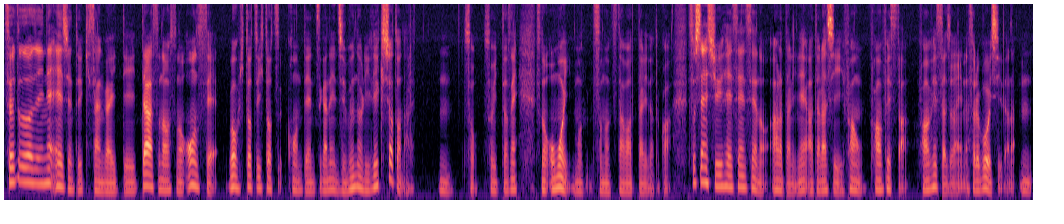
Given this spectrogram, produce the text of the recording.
それと同時にね、エージェントゆきさんが言っていた、その、その音声を一つ一つコンテンツがね、自分の履歴書となる。うん、そう、そういったね、その思いもその伝わったりだとか、そしてね、周平先生の新たにね、新しいファン、ファンフェスタ、ファンフェスタじゃないな、それ Voicy だな、うん、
